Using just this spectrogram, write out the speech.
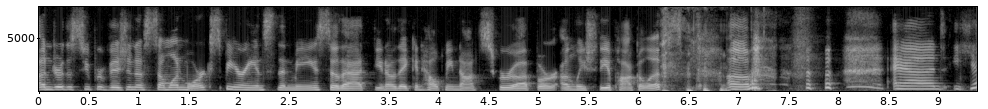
under the supervision of someone more experienced than me so that you know they can help me not screw up or unleash the apocalypse. Um, and yeah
